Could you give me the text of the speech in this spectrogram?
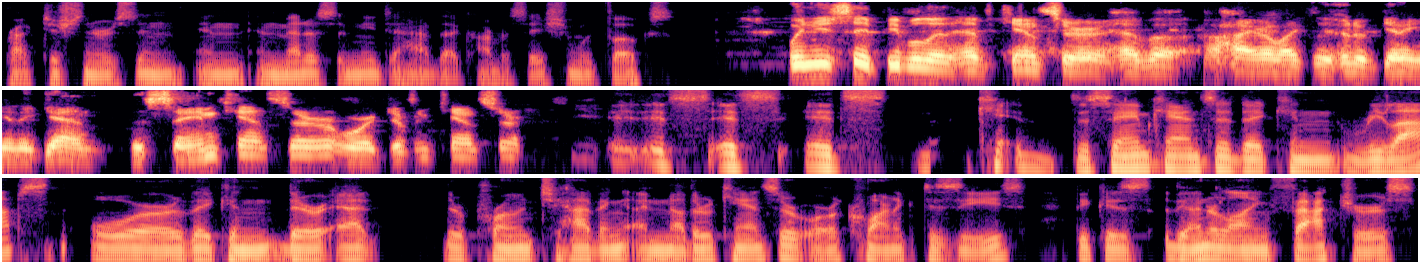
practitioners in in, in medicine need to have that conversation with folks. When you say people that have cancer have a, a, higher likelihood of getting it again, the same cancer or a different cancer? It's it's it's the same cancer that can relapse, or they can they're at they're prone to having another cancer or a chronic disease because the underlying factors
